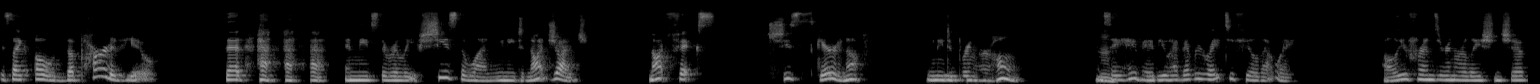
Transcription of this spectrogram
It's like, oh, the part of you that ha, ha, ha, and needs the relief. She's the one we need to not judge, not fix. She's scared enough. We need to bring her home and Mm. say, hey, babe, you have every right to feel that way. All your friends are in a relationship.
